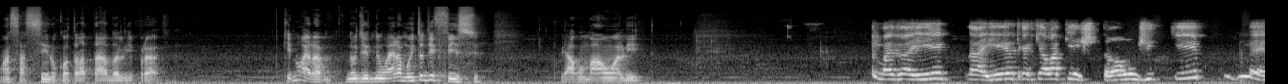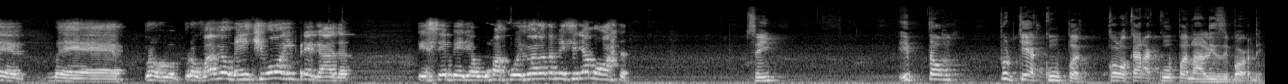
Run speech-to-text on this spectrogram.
um assassino contratado ali pra. Que não era, não, não era muito difícil arrumar um ali. Mas aí, aí entra aquela questão de que é, é, pro- provavelmente ou a empregada perceberia alguma coisa ou ela também seria morta. Sim. Então, por que a culpa? Colocar a culpa na Lizzie Borden?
